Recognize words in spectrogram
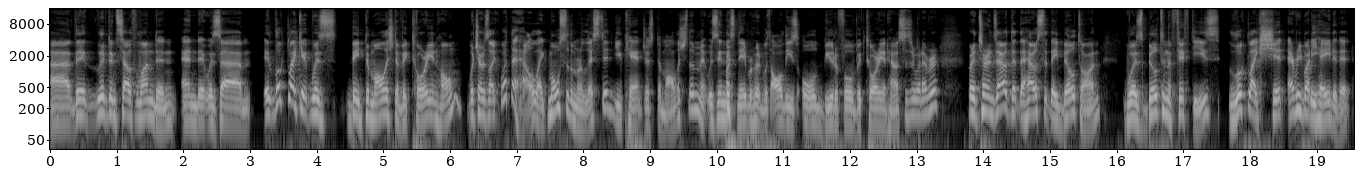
Uh, they lived in South London, and it was um, it looked like it was they demolished a Victorian home, which I was like, what the hell? Like most of them are listed, you can't just demolish them. It was in this neighborhood with all these old, beautiful Victorian houses or whatever. But it turns out that the house that they built on was built in the 50s, looked like shit. Everybody hated it.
